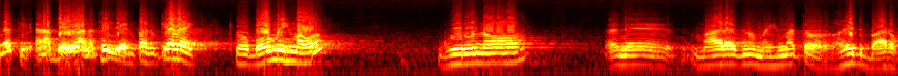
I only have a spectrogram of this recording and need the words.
નથી. આ બેવાના થઈ જાય ને પાછું કહેવાય કે બહુ મહિમા હો. ગુરુનો અને મહારાજનો મહિમા તો હૈદ બારો.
